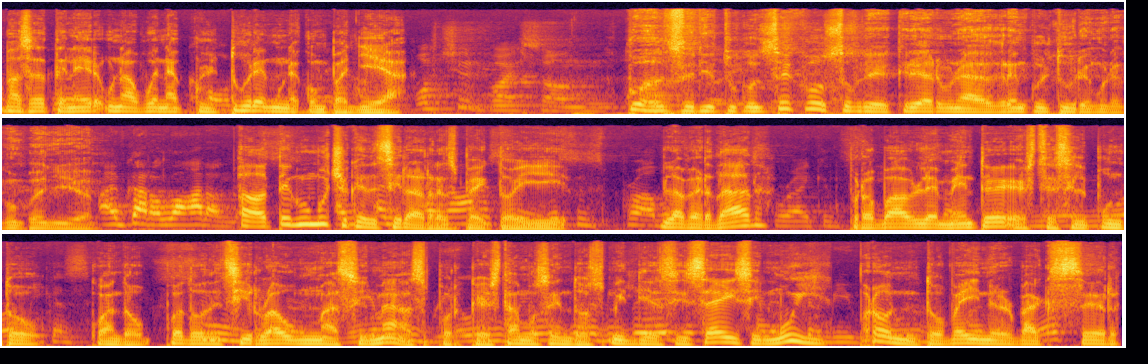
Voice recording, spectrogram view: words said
vas a tener una buena cultura en una compañía. ¿Cuál sería tu consejo sobre crear una gran cultura en una compañía? Ah, tengo mucho que decir al respecto y la verdad, probablemente este es el punto cuando puedo decirlo aún más y más, porque estamos en 2016 y muy pronto Vayner va a ser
